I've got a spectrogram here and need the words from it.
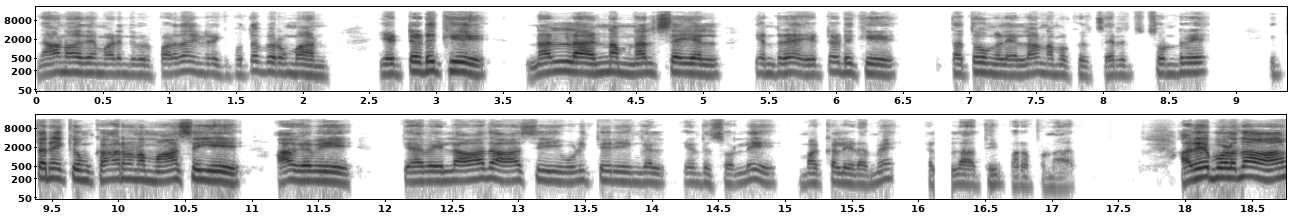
ஞானோதயம் அடைந்த பிற்பாடுதான் இன்றைக்கு புத்த பெருமான் எட்டடுக்கு நல்ல எண்ணம் நல் செயல் என்ற எட்டடுக்கு தத்துவங்களை எல்லாம் நமக்கு சொன்று இத்தனைக்கும் காரணம் ஆசையே. ஆகவே தேவையில்லாத ஆசையை ஒளித்தெறியுங்கள் என்று சொல்லி மக்களிடமே எல்லாத்தையும் பரப்பினார். அதே போலதான்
